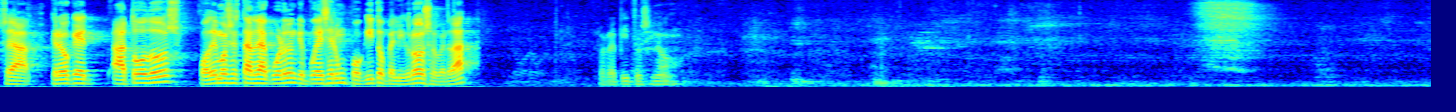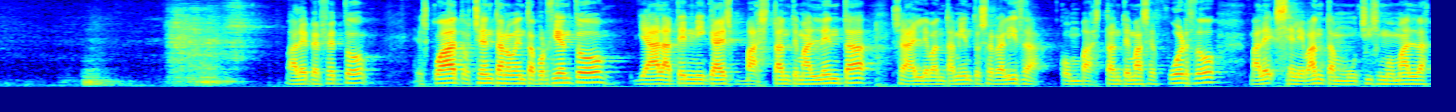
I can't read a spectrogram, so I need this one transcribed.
O sea, creo que a todos podemos estar de acuerdo en que puede ser un poquito peligroso, ¿verdad? Lo repito, si no... Vale, perfecto. Squat 80-90%, ya la técnica es bastante más lenta, o sea, el levantamiento se realiza con bastante más esfuerzo, ¿vale? Se levantan muchísimo más las,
